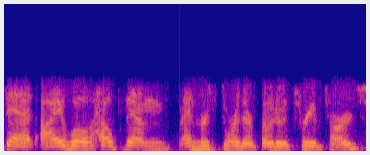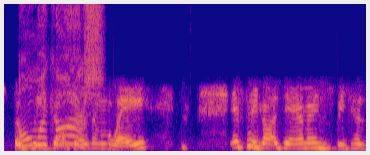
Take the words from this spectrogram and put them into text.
that I will help them and restore their photos free of charge. So Oh my please don't throw them away if they got damaged because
